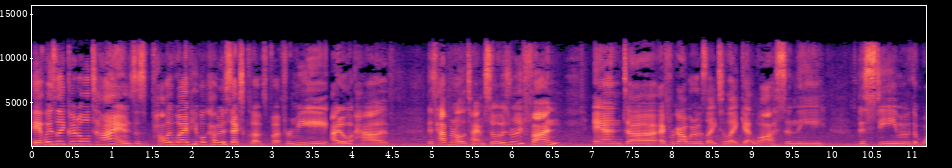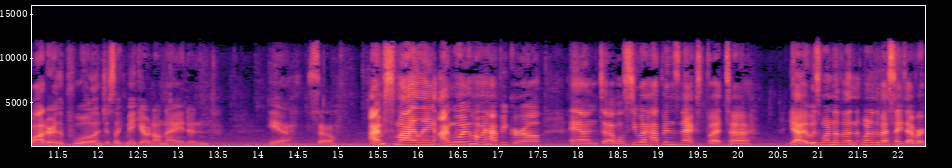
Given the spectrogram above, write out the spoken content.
it was like good old times. This is probably why people come to sex clubs, but for me, I don't have this happen all the time. So it was really fun, and uh, I forgot what it was like to like get lost in the the steam of the water in the pool and just like make out all night and yeah. So I'm smiling. I'm going home a happy girl, and uh, we'll see what happens next. But uh, yeah, it was one of the one of the best nights ever.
